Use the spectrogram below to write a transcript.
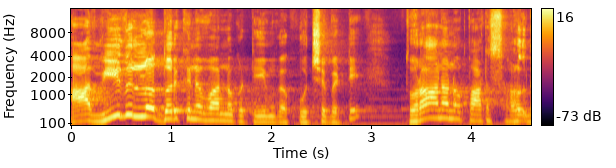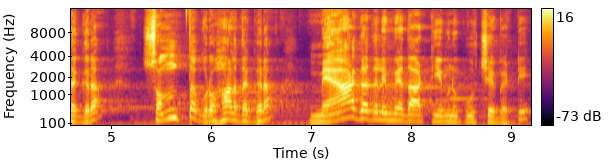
ఆ వీధుల్లో దొరికిన వారిని ఒక టీముగా కూర్చోబెట్టి తురానను పాఠశాలల దగ్గర సొంత గృహాల దగ్గర మేడగదుల మీద ఆ టీమును కూర్చోబెట్టి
